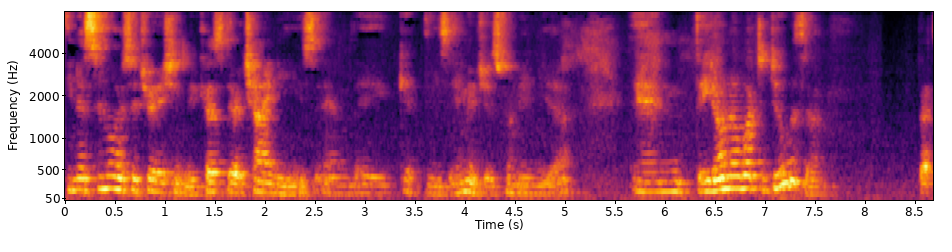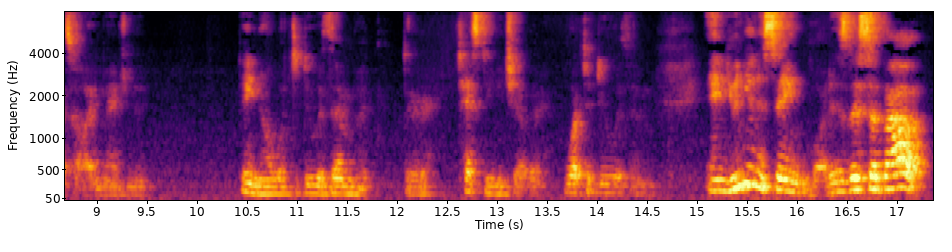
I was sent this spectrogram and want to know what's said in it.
in a similar situation because they're Chinese and they get these images from India and they don't know what to do with them. That's how I imagine it. They know what to do with them, but they're testing each other, what to do with them. And Yunyan is saying, What is this about?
